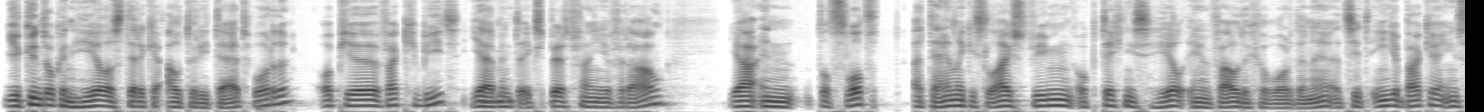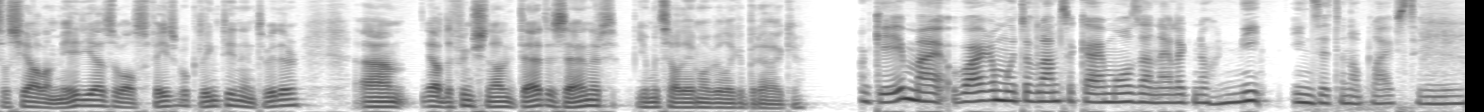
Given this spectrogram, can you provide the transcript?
Je kunt ook een hele sterke autoriteit worden op je vakgebied. Jij hm. bent de expert van je verhaal. Ja, en tot slot, uiteindelijk is livestreaming ook technisch heel eenvoudig geworden. Hè. Het zit ingebakken in sociale media zoals Facebook, LinkedIn en Twitter. Um, ja, de functionaliteiten zijn er, je moet ze alleen maar willen gebruiken. Oké, maar waarom moeten Vlaamse KMO's dan eigenlijk nog niet inzetten op livestreaming?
